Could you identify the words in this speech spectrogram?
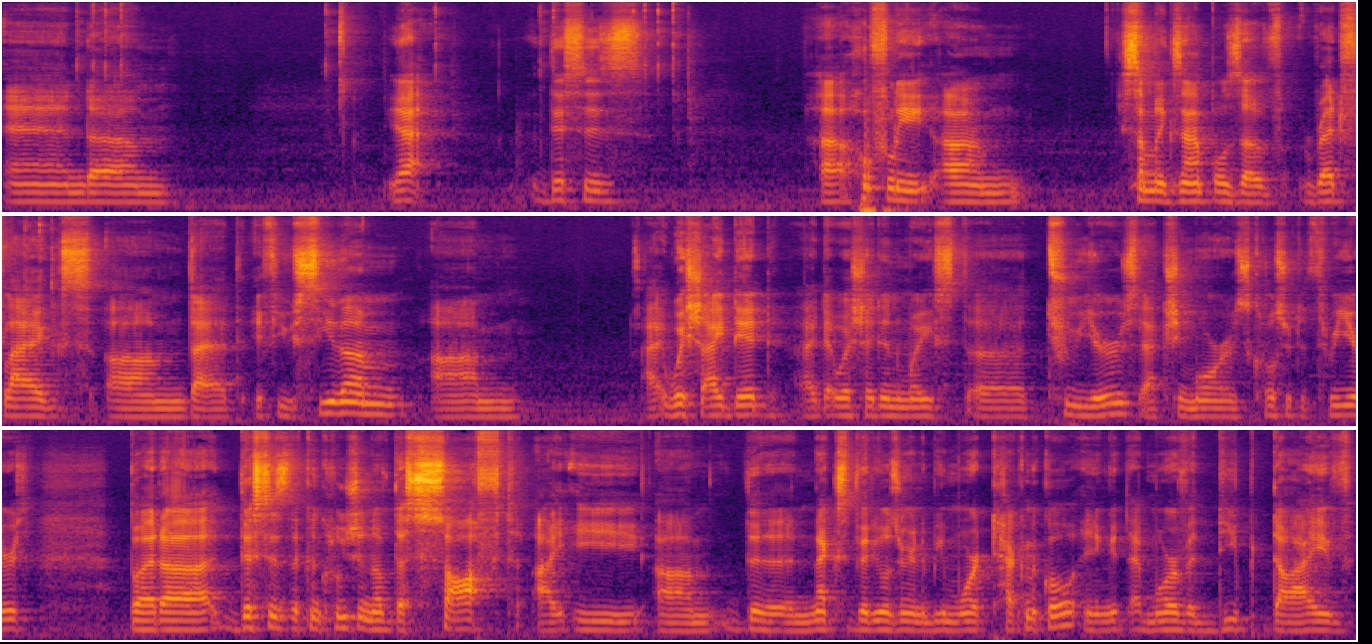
and um, yeah, this is uh, hopefully um, some examples of red flags um, that if you see them, um, I wish I did. I wish I didn't waste uh, two years. Actually, more is closer to three years. But uh, this is the conclusion of the soft, i.e., um, the next videos are going to be more technical and more of a deep dive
